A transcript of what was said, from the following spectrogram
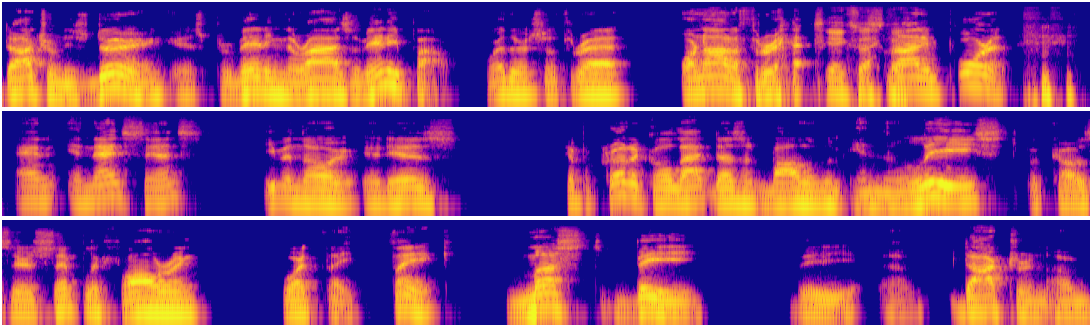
doctrine is doing is preventing the rise of any power, whether it's a threat or not a threat. Yeah, exactly. It's not important. and in that sense, even though it is hypocritical, that doesn't bother them in the least because they're simply following what they think must be the uh, doctrine of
